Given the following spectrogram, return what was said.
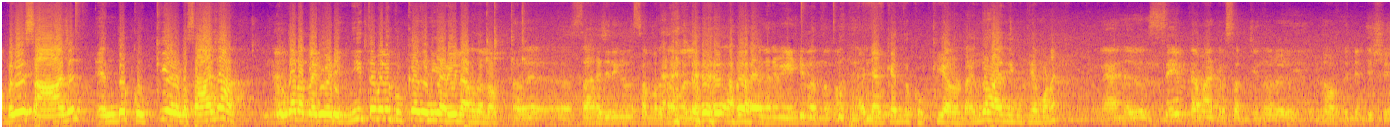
അപ്പൊ ദേ സാജൻ എന്തോ കുക്ക് ചെയ്യണോ സാജ എന്താണ് പരിപാടി? നീ ഇത്ര വലിയ കുക്ക് എനിക്ക് അറിയില്ലായിരുന്നല്ലോ അത് സാഹചര്യങ്ങളുടെ സമ്മർദ്ദം അങ്ങനെ വേണ്ടി വന്നു. ഞങ്ങൾക്ക് എന്തോ കുക്ക് ചെയ്യാനുണ്ടോ? എന്തോ സാധനം നീ കുക്ക് ചെയ്യാൻ പോണേ? ഞാൻ ഒരു സേവ് ടൊമാറ്റോ സബ്ജി എന്ന് പറയുന്ന ഒരു നോർത്ത് ഇന്ത്യൻ ഡിഷ്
